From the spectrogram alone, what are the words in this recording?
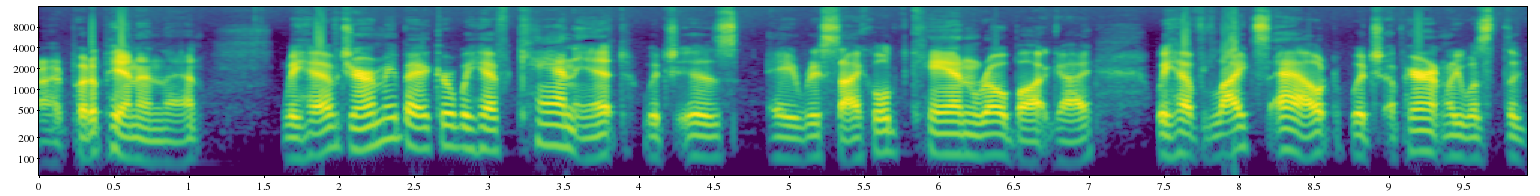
All right, put a pin in that. We have Jeremy Baker. We have Can It, which is a recycled can robot guy. We have Lights Out, which apparently was the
